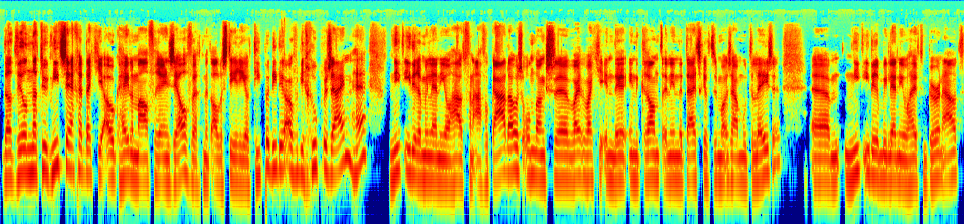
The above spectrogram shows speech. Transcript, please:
Dat wil natuurlijk niet zeggen dat je ook helemaal vereenzelvigt met alle stereotypen die er over die groepen zijn. Hè? Niet iedere millennial houdt van avocado's, ondanks wat je in de, in de krant en in de tijdschriften zou moeten lezen. Um, niet iedere millennial heeft een burn-out.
